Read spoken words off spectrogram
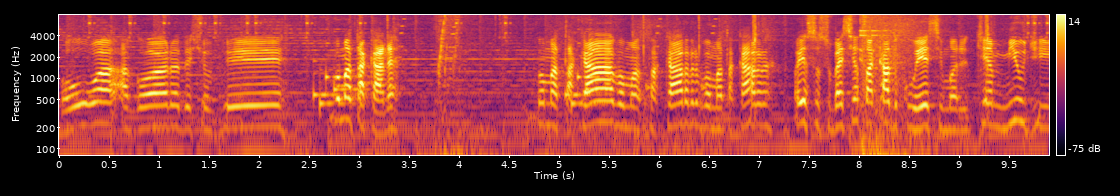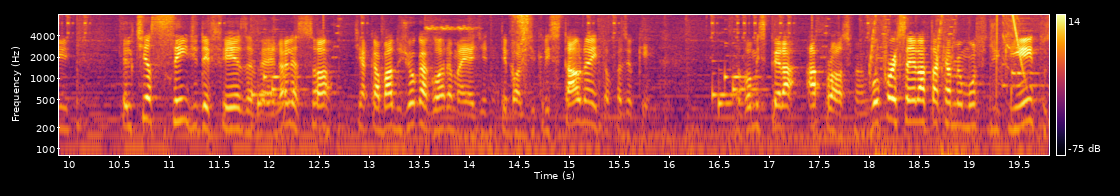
Boa, agora deixa eu ver... Vamos atacar, né? Vamos atacar, vamos atacar, vamos atacar. Olha, se eu soubesse, tinha atacado com esse, mano. Ele tinha mil de... Ele tinha 100 de defesa, velho. Olha só. Tinha acabado o jogo agora, mas a gente não tem bola de cristal, né? Então fazer o quê? Então vamos esperar a próxima. Vou forçar ele a atacar meu monstro de 500.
